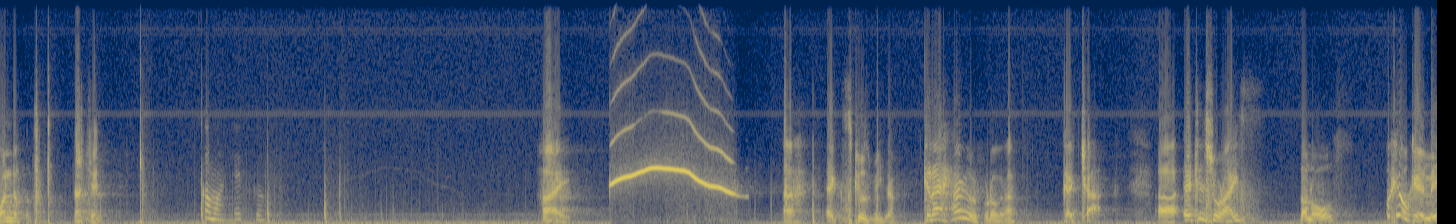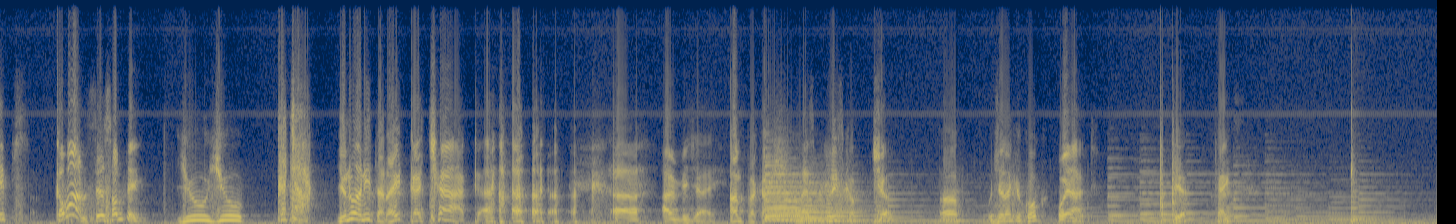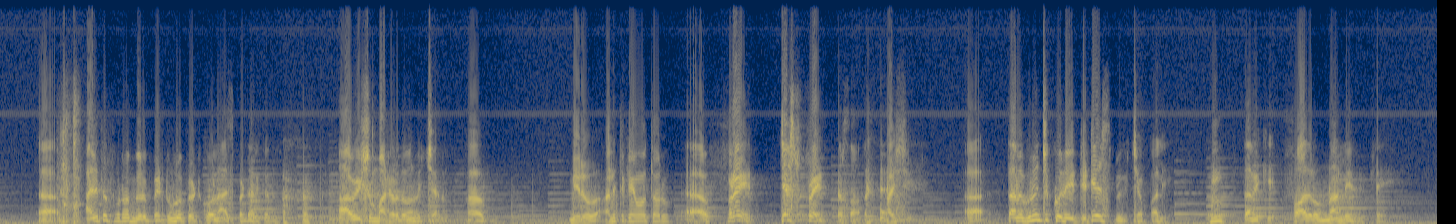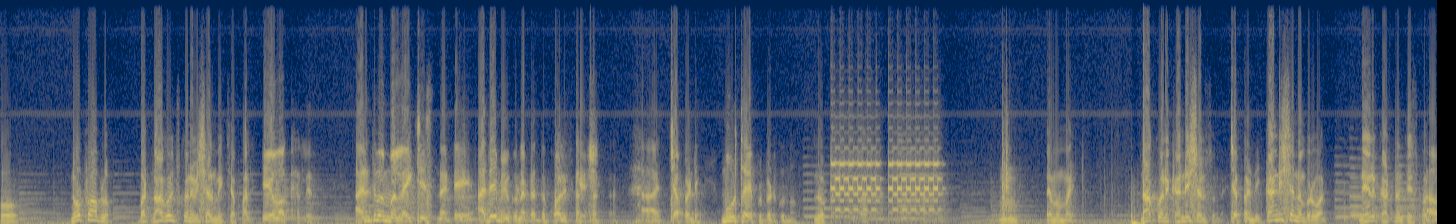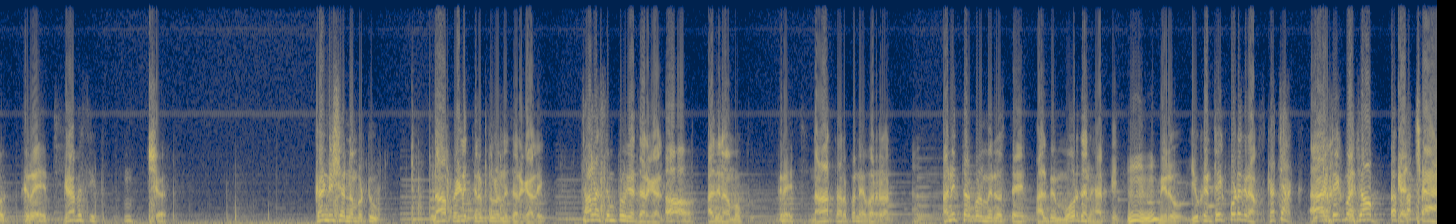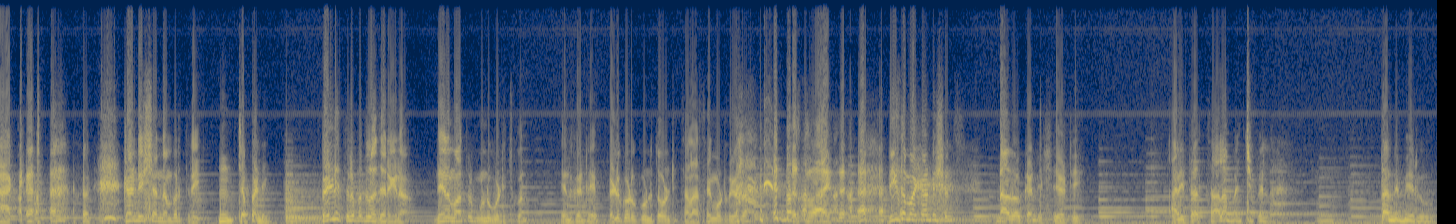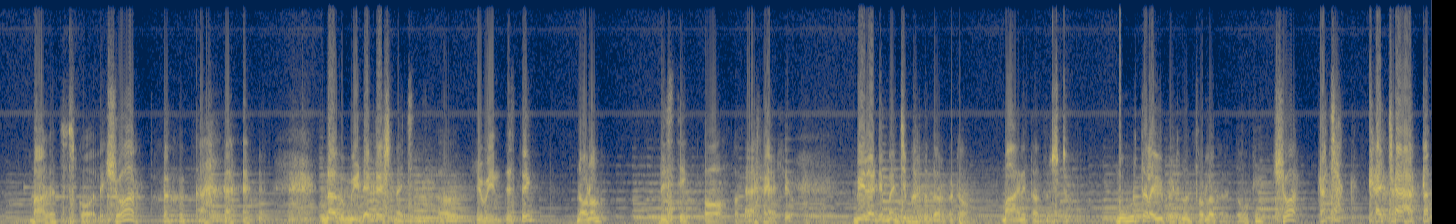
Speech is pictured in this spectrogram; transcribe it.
Wonderful. That's in. Come on, let's go. Hi. Uh, excuse me. Yeah. Can I have your photograph? Kacha. Uh, at least your eyes, the nose. Okay, okay, lips. Come on, say something. You, you, Kachak. You know Anita, right? Kachak. uh, I'm Vijay. I'm Prakash. Nice. Please come. Sure. Uh, would you like a Coke? Why not? Here. Thanks. Anitha photo మీరు బెడ్రూమ్లో పెట్టుకోవాలని ఆశపడ్డారు కదా. ఆ విషయం మాట్లాడదామని వచ్చాను. Uh, మీరు అనితకి ఏమవుతారు ఫ్రెండ్ జస్ట్ ఫ్రెండ్. తన గురించి కొన్ని డీటెయిల్స్ మీకు చెప్పాలి. Hmm. తనకి ఫాదర్ ఉన్నా లేదంటే. ఓ నో ప్రాబ్లం బట్ నా గురించి కొన్ని విషయాలు మీకు చెప్పాలి. ఏం అక్కర్లేదు. అనిత మిమ్మల్ని లైక్ చేసిందంటే అదే మీకున్న పెద్ద క్వాలిఫికేషన్ చెప్పండి. ముహూర్తం ఎప్పుడు పెట్టుకుందాం? లుక్ నెవర్ మైండ్ నాకు కొన్ని కండిషన్స్ ఉన్నాయి. చెప్పండి. కండిషన్ నెంబర్ వన్ నేను కట్నం తీసుకున్నాను షూర్ కండిషన్ నెంబర్ టూ నా పెళ్ళి తిరుపతిలోనే జరగాలి. చాలా సింపుల్గా జరగాలి. Oh. అది నా మొక్కు. గ్రేట్ నా తరపున ఎవరు రాదు అని తరపున మీరు వస్తే I'll be more than happy. మీరు యూ కెన్ టేక్ ఫోటోగ్రాఫ్స్ కచాక్ టేక్ మై జాబ్ కచాక్ కండిషన్ నెంబర్ త్రీ చెప్పండి. పెళ్ళి తిరుపతిలో జరిగిన నేను మాత్రం గుండు కొట్టించుకోను. ఎందుకంటే పెళ్ళి కొడుకు గుండుతో ఉంటే చాలా అసహ్యంగా ఉంటుంది కదా. దీస్ ఆర్ మై కండిషన్స్ నాదో కండిషన్ ఏంటి అనిత చాలా మంచి పిల్ల. తన్ని మీరు బాగా చూసుకోవాలి. షూర్ నాకు మీ డెకరేషన్ నచ్చింది. You mean this thing no no this thing oh thank you మీలాంటి మంచి భర్త దొరకటం మా అనిత అదృష్టం. ముహూర్తాలు అవి పెట్టుకుని త్వరలో కలుద్దాం ఓకే? షూర్ కచాక్ కచాక్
